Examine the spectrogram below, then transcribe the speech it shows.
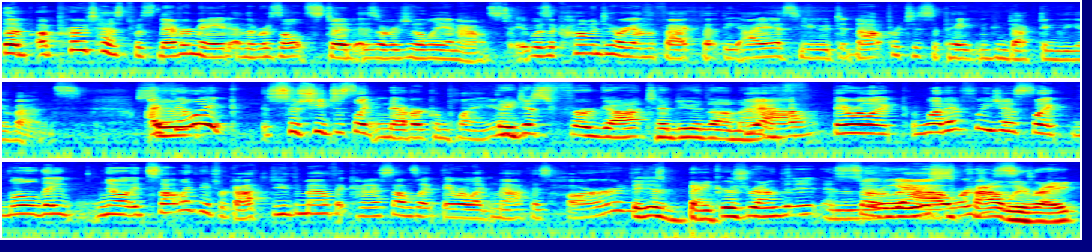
The a protest was never made, and the results stood as originally announced. It was a commentary on the fact that the ISU did not participate in conducting the events. I feel like so she just like never complained. They just forgot to do the math. Yeah, they were like, "What if we just like?" Well, they no, it's not like they forgot to do the math. It kind of sounds like they were like, "Math is hard." They just bankers rounded it, and So, like, yeah, this is we're probably just- right.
